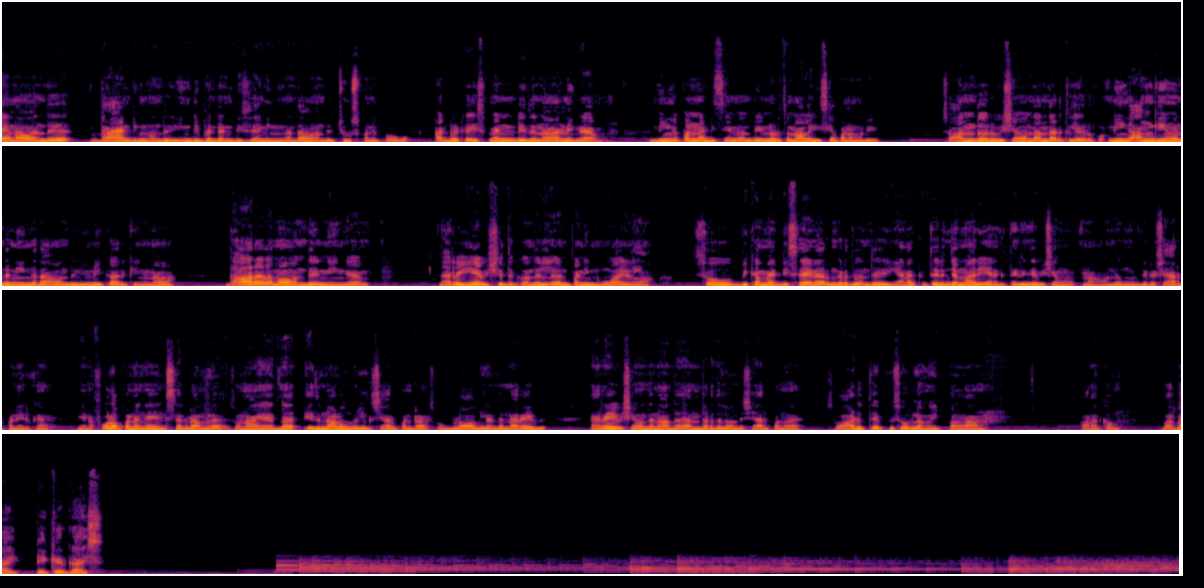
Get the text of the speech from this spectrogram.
ஏன்னா வந்து பிராண்டிங் வந்து இண்டிபெண்ட் டிசைனிங்கை தான் வந்து சூஸ் பண்ணி போகும். அட்வர்டைஸ்மெண்ட் இதுனா நீங்கள் நீங்கள் பண்ண டிசைன் வந்து இன்னொருத்தனால ஈஸியாக பண்ண முடியும். ஸோ அந்த ஒரு விஷயம் வந்து அந்த இடத்துல இருக்கும். நீங்கள் அங்கேயும் வந்து நீங்கள் தான் வந்து யூனிக்காக இருக்கீங்கன்னா தாராளமாக வந்து நீங்கள் நிறைய விஷயத்துக்கு வந்து லேர்ன் பண்ணி மூவ் ஆகிடலாம் ஸோ பிகம் ஏ டிசைனருங்கிறது வந்து எனக்கு தெரிஞ்ச மாதிரி எனக்கு தெரிஞ்ச விஷயம் நான் வந்து உங்ககிட்ட ஷேர் பண்ணியிருக்கேன். என்னை ஃபாலோ பண்ணுங்கள் இன்ஸ்டாகிராமில் ஸோ நான் எதா எதுனாலும் உங்களுக்கு ஷேர் பண்ணுறேன் ஸோ ப்ளாக்லேருந்து நிறைய நிறைய விஷயம் வந்து நான் அதை அந்த இடத்துல வந்து ஷேர் பண்ணுவேன். ஸோ அடுத்த எபிசோடில் மீட் பண்ணலாம். வணக்கம். Bye bye take care guys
